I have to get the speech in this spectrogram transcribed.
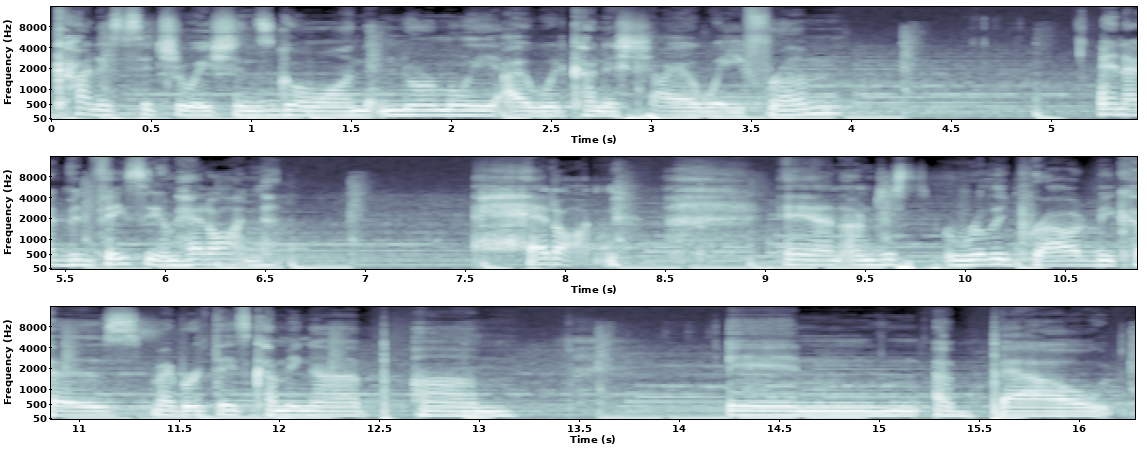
kind of situations go on that normally I would kind of shy away from and I've been facing them head on. Head on. And I'm just really proud because my birthday's coming up um, in about,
